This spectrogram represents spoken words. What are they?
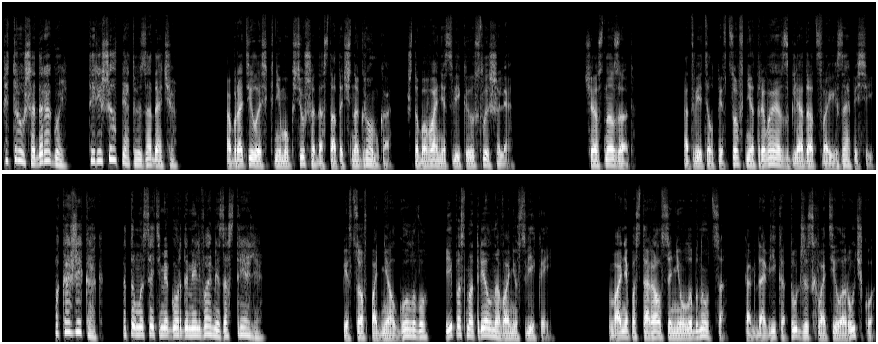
«Петруша, дорогой, ты решил пятую задачу?» Обратилась к нему Ксюша достаточно громко, чтобы Ваня с Викой услышали. «Час назад», — ответил Певцов, не отрывая взгляда от своих записей. «Покажи как, а то мы с этими гордыми львами застряли». Певцов поднял голову и посмотрел на Ваню с Викой. Ваня постарался не улыбнуться, когда Вика тут же схватила ручку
